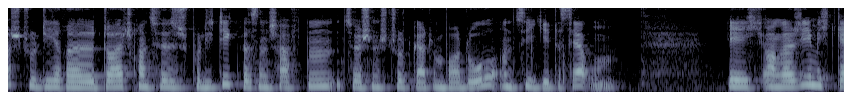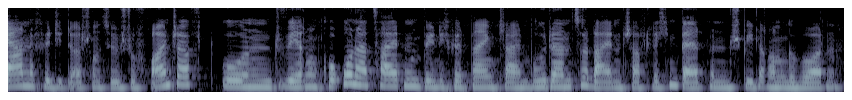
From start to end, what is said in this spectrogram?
studiere Deutsch-Französisch Politikwissenschaften zwischen Stuttgart und Bordeaux und ziehe jedes Jahr um. Ich engagiere mich gerne für die deutsch-französische Freundschaft und während Corona-Zeiten bin ich mit meinen kleinen Brüdern zur leidenschaftlichen Badmintonspielerin geworden.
